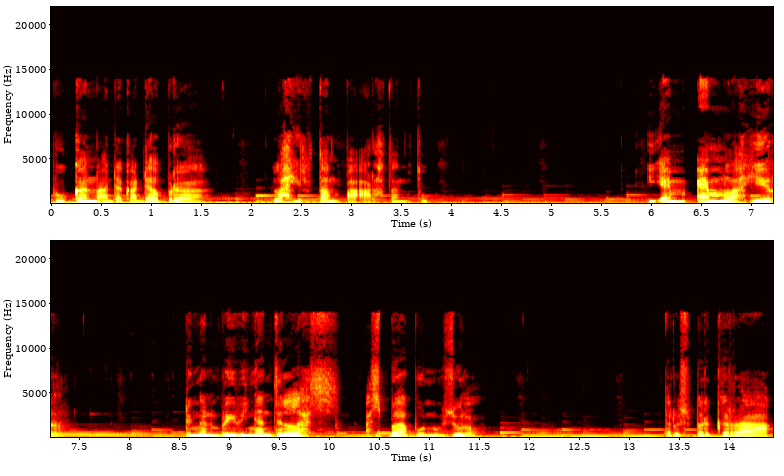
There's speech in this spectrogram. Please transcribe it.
bukan ada kadabra lahir tanpa arah tentu. IMM lahir dengan beriringan jelas asbabun nuzul. Terus bergerak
